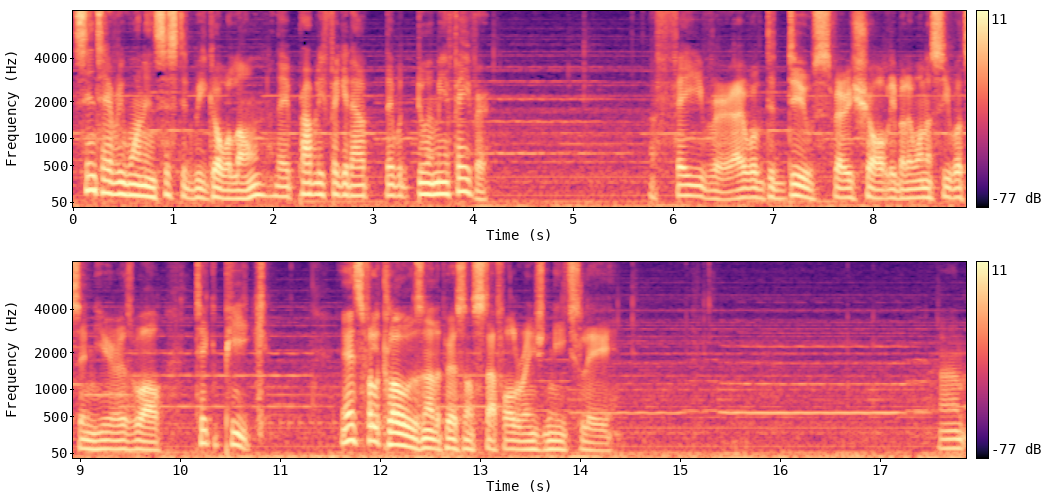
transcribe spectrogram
Since everyone insisted we go alone, they probably figured out they were doing me a favor. A favor, I will deduce very shortly, but I want to see what's in here as well. Take a peek. It's full of clothes and other personal stuff all arranged neatly. Um,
